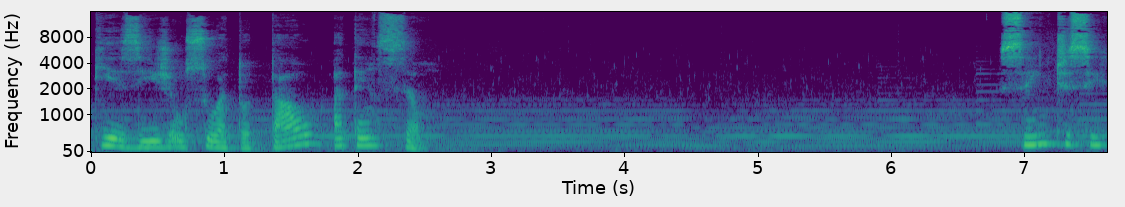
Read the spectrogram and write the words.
que exijam sua total atenção. Sente-se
